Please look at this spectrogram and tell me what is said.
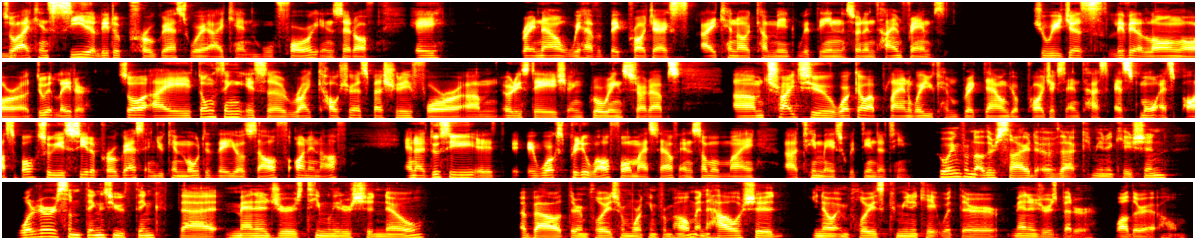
So I can see a little progress where I can move forward instead of, hey, right now we have a big project. I cannot commit within certain time frames should we just leave it alone or do it later? So I don't think it's a right culture, especially for um, early stage and growing startups. Um, try to work out a plan where you can break down your projects and tasks as small as possible, so you see the progress and you can motivate yourself on and off. And I do see it, it works pretty well for myself and some of my uh, teammates within the team. Going from the other side of that communication, what are some things you think that managers, team leaders should know about their employees from working from home? And how should you know employees communicate with their managers better while they're at home?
